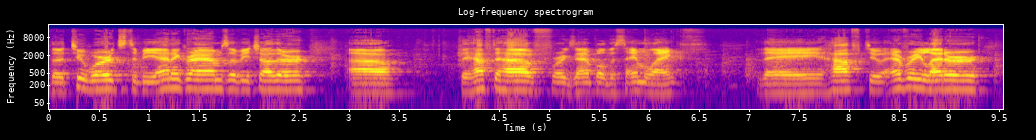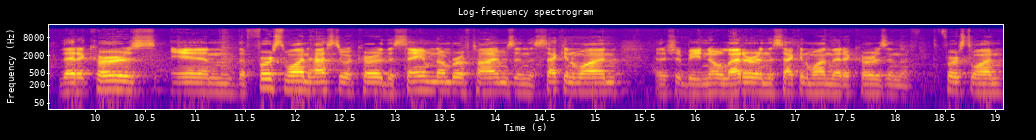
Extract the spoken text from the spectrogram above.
the two words to be anagrams of each other, uh, they have to have, for example, the same length. They have to, every letter that occurs in the first one has to occur the same number of times in the second one. There should be no letter in the second one that occurs in the first one.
